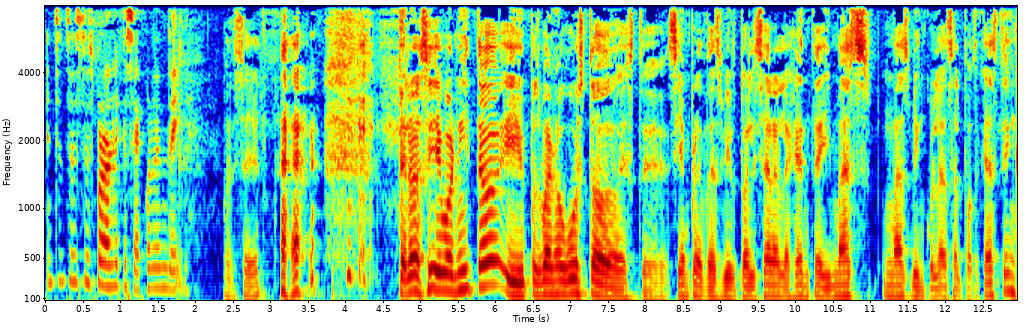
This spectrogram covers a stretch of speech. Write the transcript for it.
Entonces es probable que se acuerden de ella. puede ser. Pero sí, bonito y pues bueno, gusto este siempre desvirtualizar a la gente y más, más vinculadas al podcasting.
